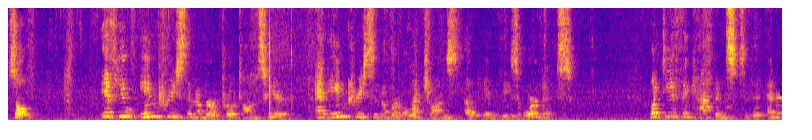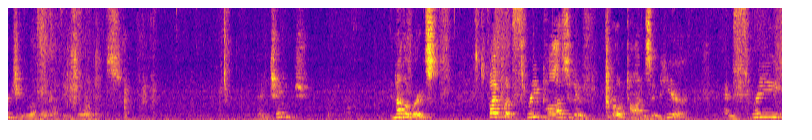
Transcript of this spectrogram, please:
So if you increase the number of protons here and increase the number of electrons out in these orbits, what do you think happens to the energy level of these orbits? They change. In other words, if I put three positive protons in here and three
